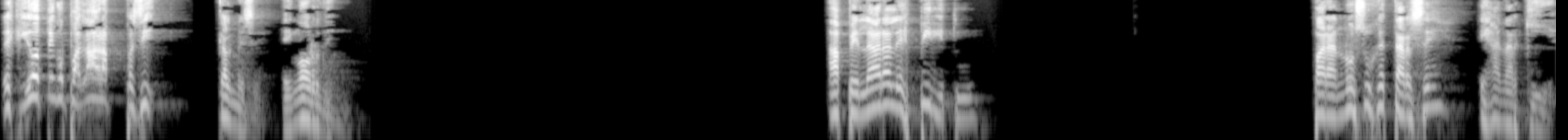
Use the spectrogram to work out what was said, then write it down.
Es que yo tengo palabras, pues sí, cálmese, en orden. Apelar al Espíritu para no sujetarse es anarquía.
